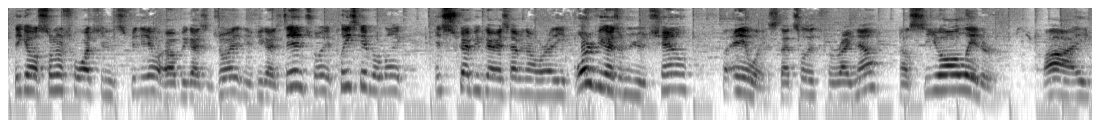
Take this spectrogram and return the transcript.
Thank you all so much for watching this video. I hope you guys enjoyed it. If you guys did enjoy it, please give it a like and subscribe if you guys haven't already, or if you guys are new to the channel. But anyways, that's all it for right now. I'll see you all later. Bye.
